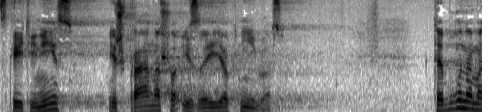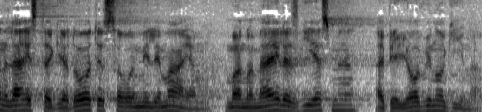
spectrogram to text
Skaitinys iš pranašo Izaijo knygos. Te būna man leista gėdoti savo mylimajam, mano meilės giesmę apie jo vynogyną.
